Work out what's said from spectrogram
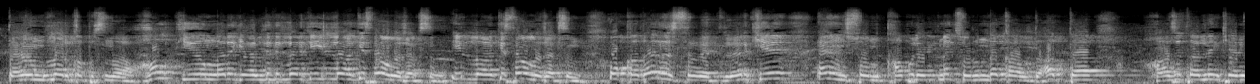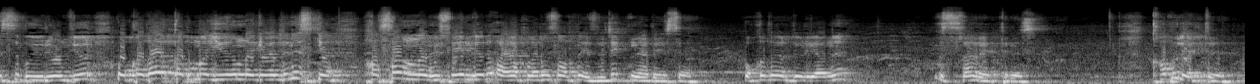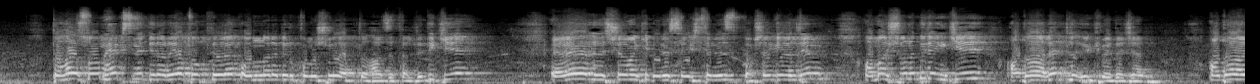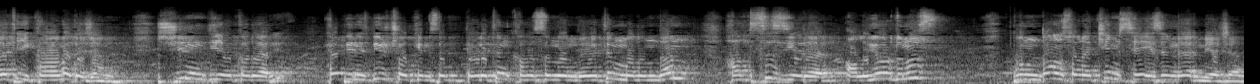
Dayandılar kapısına. Halk yığınları geldi dediler ki illa ki sen olacaksın. İlla ki sen olacaksın. O kadar ısrar ettiler ki en son kabul etmek zorunda kaldı. Hatta Hazreti Ali'nin kendisi buyuruyor diyor. O kadar kapıma yığınla geldiniz ki Hasan'la Hüseyin diyor ayaklarınız altında ezilecekti neredeyse. O kadar diyor yani ısrar ettiniz. Kabul etti. Daha sonra hepsini bir araya toplayarak onlara bir konuşma yaptı Hazreti Ali. Dedi ki eğer şu anki beni seçtiniz, başa geldim ama şunu bilin ki adaletle hükmedeceğim. Adaleti ikame edeceğim. Şimdiye kadar hepiniz birçok kimse devletin kasasından, devletin malından haksız yere alıyordunuz. Bundan sonra kimseye izin vermeyeceğim.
